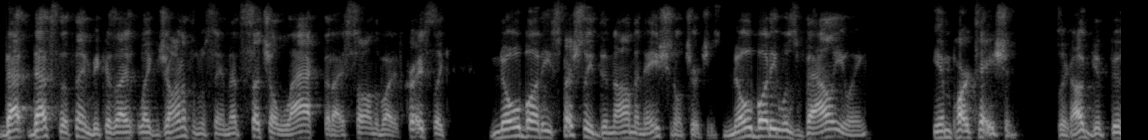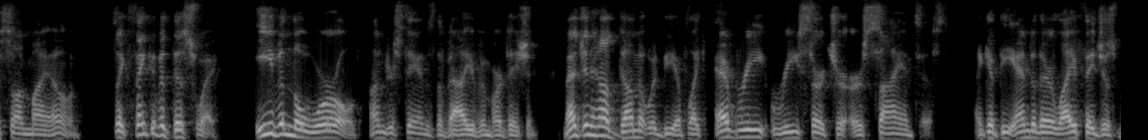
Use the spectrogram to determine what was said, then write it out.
that that's the thing, because I like Jonathan was saying, that's such a lack that I saw in the body of Christ. Like nobody, especially denominational churches, nobody was valuing impartation. It's like, I'll get this on my own. It's like, think of it this way even the world understands the value of impartation. Imagine how dumb it would be if, like, every researcher or scientist, like at the end of their life, they just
